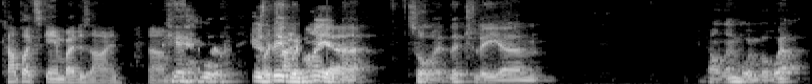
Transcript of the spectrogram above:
complex game by design um, yeah, well, it was big when I uh, saw it. Literally, um, I can't remember when, but well,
